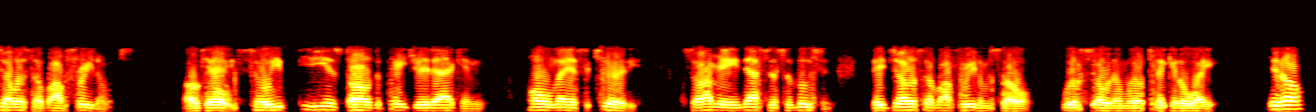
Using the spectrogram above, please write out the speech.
jealous of our freedoms. Okay, so he he installed the Patriot Act and Homeland Security. So I mean that's the solution. They jealous of our freedom, so we'll show them. We'll take it away. You know.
